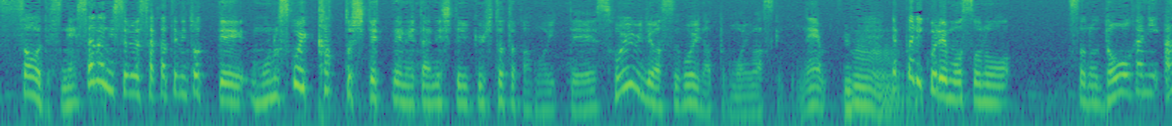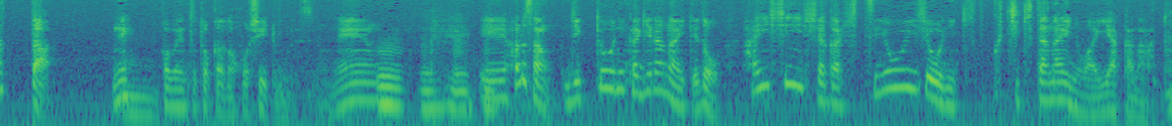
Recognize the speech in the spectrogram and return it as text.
そうですね。さらにそれを逆手にとってものすごいカットしてってネタにしていく人とかもいてそういう意味ではすごいなと思いますけどね。ーうん。やっぱりこれもそのその動画に合ったね、うん。コメントとかが欲しいところですよね、うんえー、はるさん実況に限らないけど配信者が必要以上にき口汚いのは嫌かなと、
